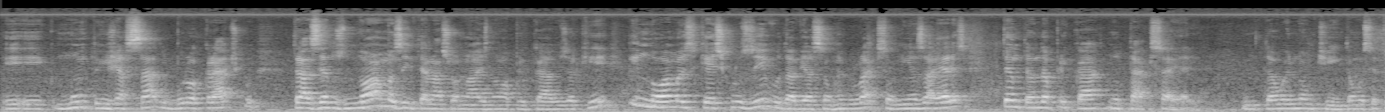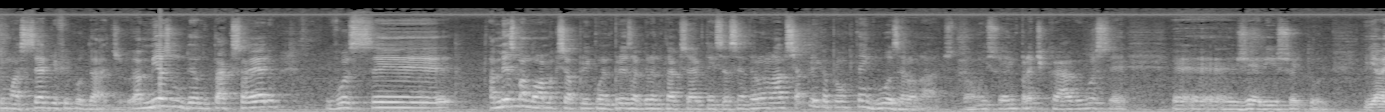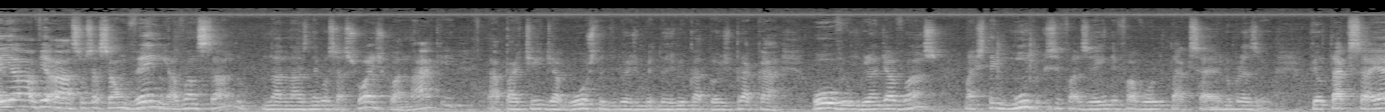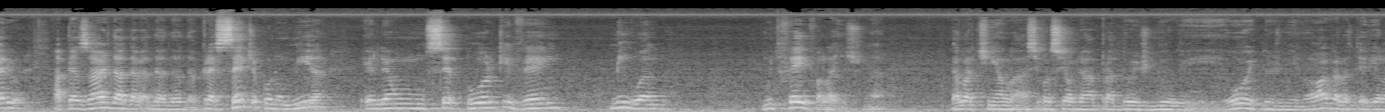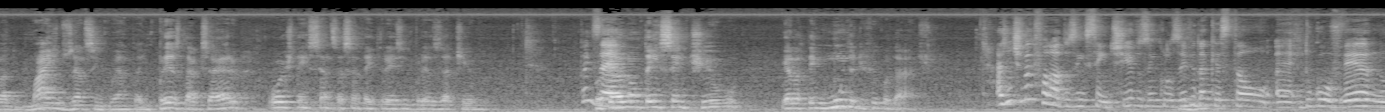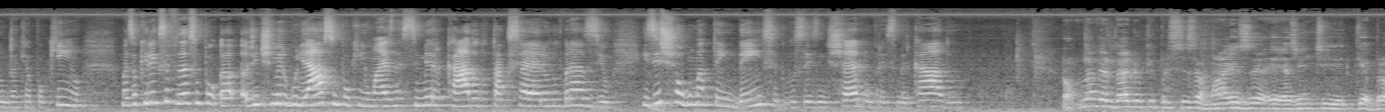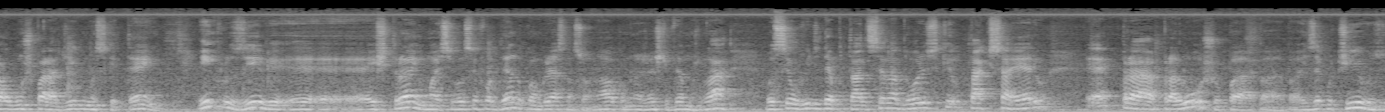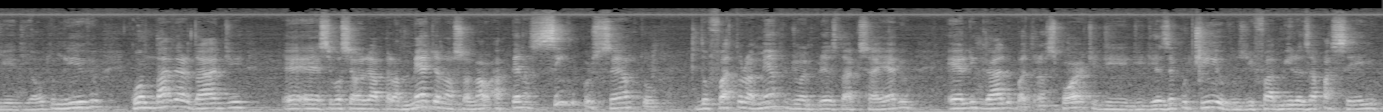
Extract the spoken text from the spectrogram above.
e, e muito engessado, burocrático, trazendo normas internacionais não aplicáveis aqui e normas que é exclusivo da aviação regular, que são linhas aéreas, tentando aplicar no táxi aéreo. Então ele não tinha. Então você tem uma série de dificuldades. Mesmo dentro do táxi aéreo, você. A mesma norma que se aplica a uma empresa grande táxi aéreo que tem 60 aeronaves, se aplica para um que tem duas aeronaves. Então isso é impraticável você é, é, é gerir isso aí tudo. E aí a, a associação vem avançando na, nas negociações com a ANAC, a partir de agosto de 2014 para cá, houve um grande avanço, mas tem muito que se fazer ainda em favor do táxi aéreo no Brasil. Porque o táxi aéreo, apesar da, da, da, da crescente economia, ele é um setor que vem minguando. Muito feio falar isso, né? Ela tinha lá, se você olhar para 2008, 2009, ela teria lá mais de 250 empresas de táxi aéreo, hoje tem 163 empresas ativas. Pois Porque é. ela não tem incentivo e ela tem muita dificuldade. A gente vai falar dos incentivos, inclusive da questão é, do governo daqui a pouquinho, mas eu queria que você fizesse um pouco, a gente mergulhasse um pouquinho mais nesse mercado do táxi aéreo no Brasil. Existe alguma tendência que vocês enxergam para esse mercado? Não, na verdade, o que precisa mais é, é, a gente quebrar alguns paradigmas que tem. Inclusive, é, é, é, estranho, mas se você for dentro do Congresso Nacional, como nós já estivemos lá, você ouvir de deputados e senadores que o táxi aéreo é para luxo, para executivos de, de, alto nível, quando na verdade, é, é, se você olhar pela média nacional, apenas 5% do faturamento de uma empresa de táxi aéreo é ligado para transporte de, de, de, executivos, de famílias a passeio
